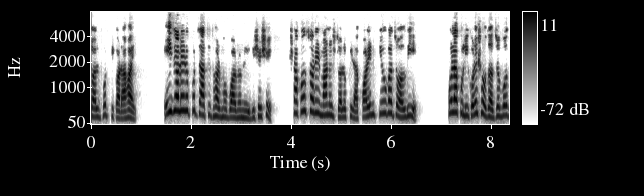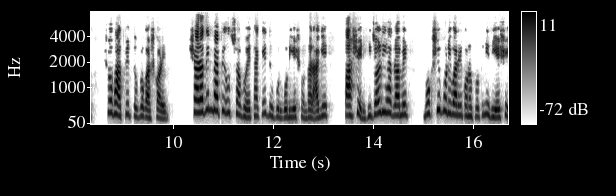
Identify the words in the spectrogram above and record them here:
জল ভর্তি করা হয়। এই জলের উপর জাতি, ধর্ম, বর্ণ নির্বিশেষে সকল স্তরের মানুষ জলক্রীড়া করেন, কেউ বা জল দিয়ে কোলাকুলি করে সৌন্দর্যবোধ সৌভাতৃত্ব প্রকাশ করেন। সারাদিন ব্যাপী উৎসব হয়ে থাকে, দুপুর গড়িয়ে সন্ধ্যার আগে পাশের হিজলডিহা গ্রামের বক্সি পরিবারের কোনো প্রতিনিধি এসে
